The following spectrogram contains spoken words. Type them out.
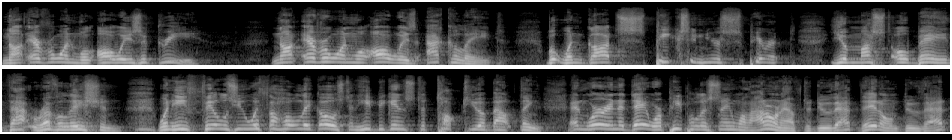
Not everyone will always agree. Not everyone will always accolade. But when God speaks in your spirit, you must obey that revelation. When He fills you with the Holy Ghost and He begins to talk to you about things. And we're in a day where people are saying, Well, I don't have to do that. They don't do that.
